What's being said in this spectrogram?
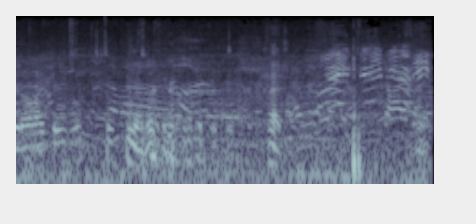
You don't like baseball? Yeah, no ping pong. What? Good, Nick,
